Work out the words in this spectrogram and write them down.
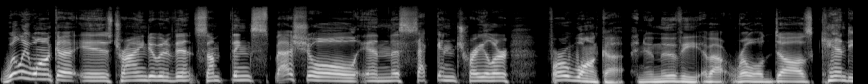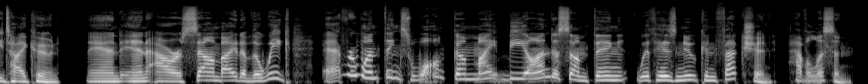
Willy Wonka is trying to invent something special in the second trailer for Wonka, a new movie about Roald Dahl's Candy Tycoon. And in our soundbite of the week, everyone thinks Wonka might be onto something with his new confection. Have a listen.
